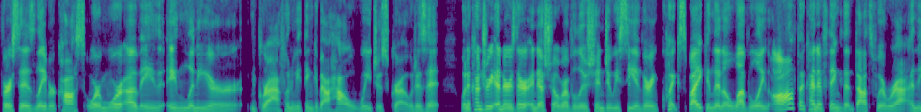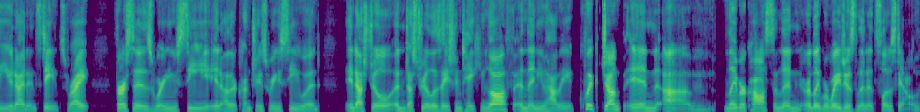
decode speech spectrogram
versus labor costs, or more of a, a linear graph when we think about how wages grow? Does it when a country enters their industrial revolution, do we see a very quick spike and then a leveling off? I kind of think that that's where we're at in the United States, right? Versus where you see in other countries where you see when industrial industrialization taking off, and then you have a quick jump in um, labor costs and then or labor wages, and then it slows down.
